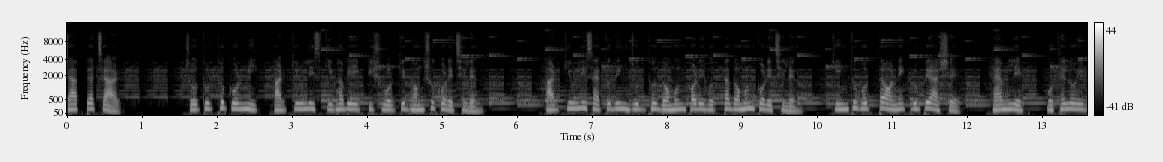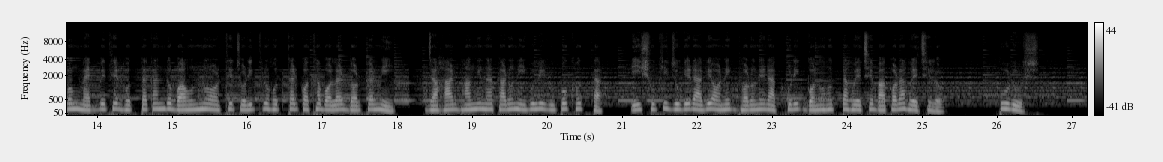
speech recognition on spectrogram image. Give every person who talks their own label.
Speaker 1: Chapter চার। চতুর্থ কর্মী হারকিউলিস কীভাবে একটি শুয়োরকে ধ্বংস করেছিলেন? হারকিউলিস এতদিন যুদ্ধ দমন করে, হত্যা দমন করেছিলেন। কিন্তু হত্যা অনেক রূপে আসে। হ্যামলেট, ওথেলো এবং ম্যাকবেথের হত্যাকাণ্ড বা অন্য অর্থে চরিত্র হত্যার কথা বলার দরকার নেই, যা হার ভাঙে না, কারণ এগুলি রূপক হত্যা। এই সুখী যুগের আগে অনেক ধরনের আক্ষরিক গণহত্যা হয়েছে বা করা হয়েছিল। পুরুষ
